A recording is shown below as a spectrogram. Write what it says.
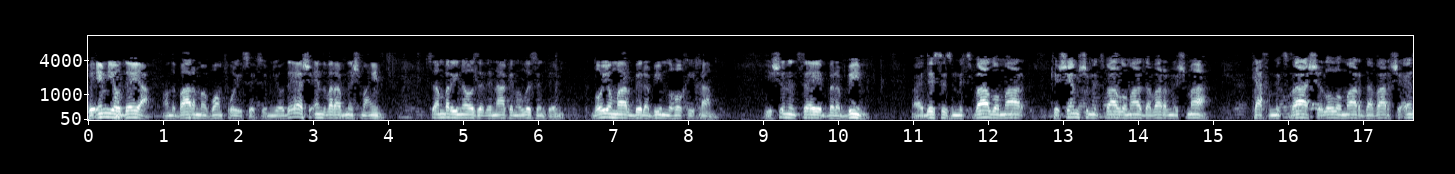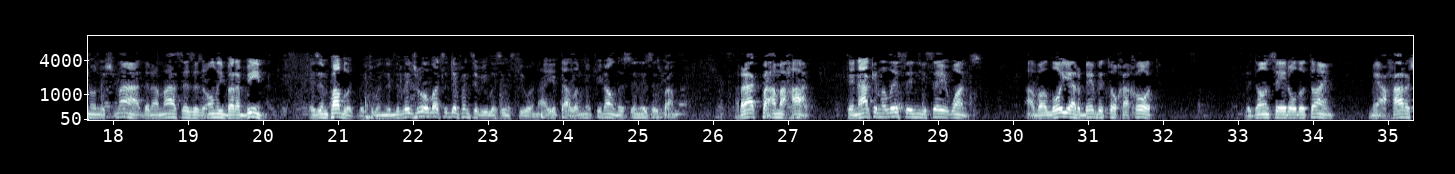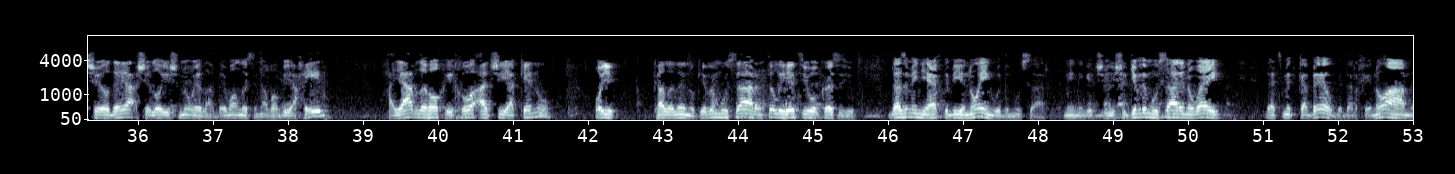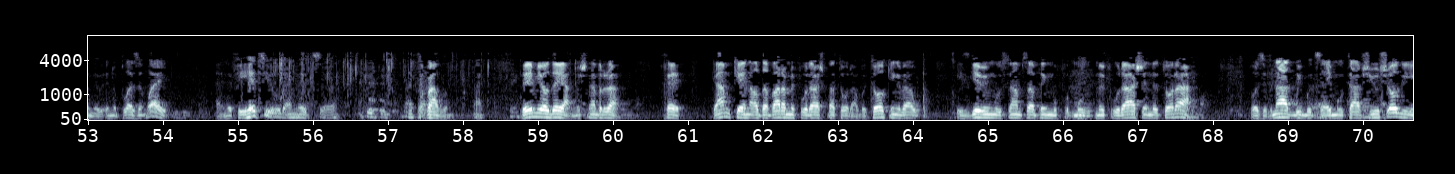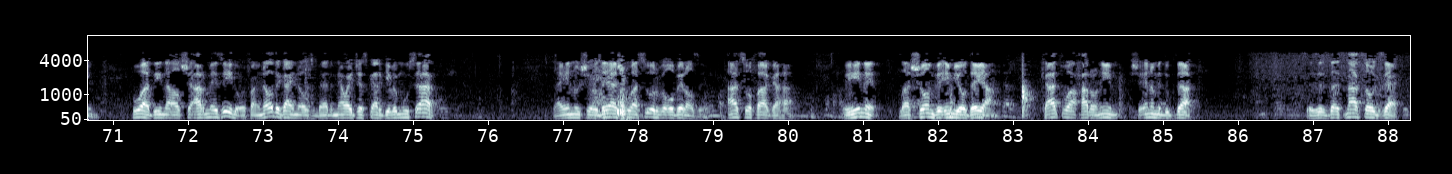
The Im Yodea on the bottom of 146. Im Yodea nishma'im. Somebody knows that they're not going to listen to him. Lo yomar berabim lohochicham. You shouldn't say berabim. Right? This is mitzvah lomar כשם שמצווה לומר דבר נשמע, כך מצווה שלא לומר דבר שאינו נשמע, the Rama says is only barabim, is in public. But to an individual, what's the difference if he listens to you or not? You tell him. If you don't listen, this is problem. Rak pa'amahat. If they're not going to listen, you say it once. אבל לא ירבה בתוכחות, but don't say it all the time, מאחר שיודע שלא ישמעו אליו. They won't listen. אבל ביחיד, חייב להוכיחו עד שיכנו, או Kalalenu. Give him musar until he hits you or curses you. Doesn't mean you have to be annoying with the musar. Meaning it, you should give the musar in a way that's mitkabel, b'darchenoam, in, a, in a pleasant way. And if he hits you, then it's uh, that's a problem. Ve'im yodea, Mishnah Berurah. Chet. Gam ken al davar mefurash b'Torah. We're talking about he's giving musam something mefurash in the Torah. Because if not, we would say mutav shiu shogim or if I know the guy knows better, now I just got to give him musar. דהיינו שיודע שהוא אסור ועובר על זה, עד סוף ההגהה. והנה, לשון ואם יודע, כתבו האחרונים שאינו מדוקדק. That's not so exact.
